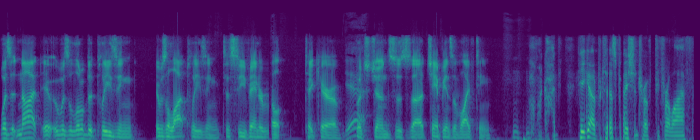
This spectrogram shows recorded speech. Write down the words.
was it not? It, it was a little bit pleasing it was a lot pleasing to see Vanderbilt take care of Yeah. Butch Jones's uh, Champions of Life team. Oh my God, he got a participation trophy for life.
